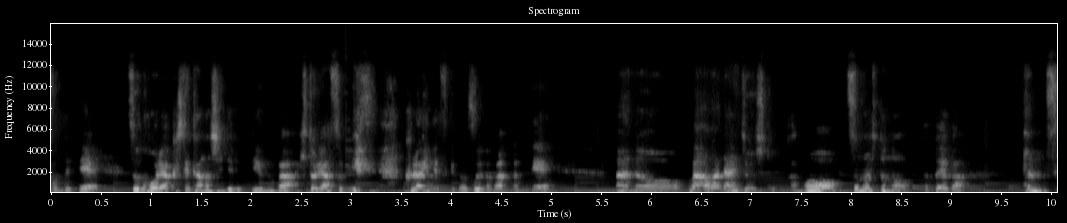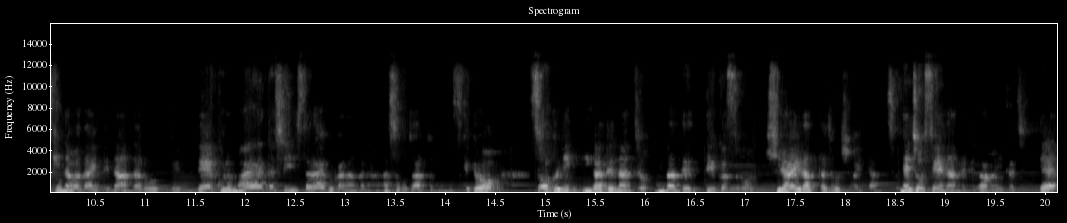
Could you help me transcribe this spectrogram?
遊んでてそれ攻略して楽しんでるっていうのが一人遊び。暗いんですけどそういうのがあったんであの、まあ、合わない上司とかもその人の例えば 好きな話題って何だろうっていうのでこれ前私インスタライブかなんかで話したことあると思うんですけどすごく苦手な苦手っていうかすごい嫌いだった上司がいたんですよね。女性なんだけどアメリカ人で。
